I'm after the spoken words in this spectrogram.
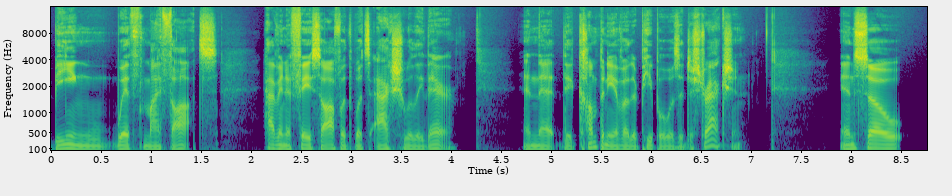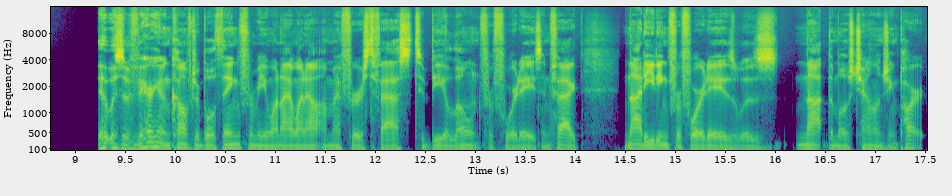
being with my thoughts, having to face off with what's actually there, and that the company of other people was a distraction. And so it was a very uncomfortable thing for me when I went out on my first fast to be alone for four days. In fact, not eating for four days was not the most challenging part.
